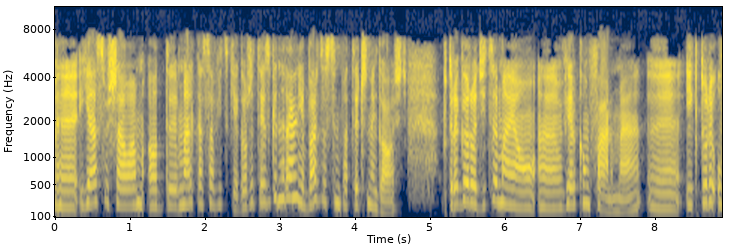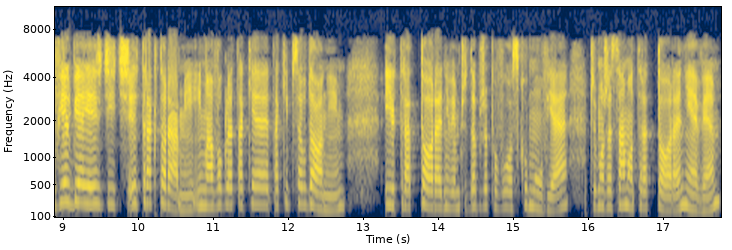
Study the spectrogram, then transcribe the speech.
E, ja słyszałam od Marka Sawickiego, że to jest generalnie bardzo sympatyczny gość, którego rodzice mają e, wielką farmę e, i który uwielbia jeździć traktorami i ma w ogóle takie, taki pseudonim. Il Trattore, nie wiem czy dobrze po włosku mówię, czy może samo Trattore, nie wiem.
